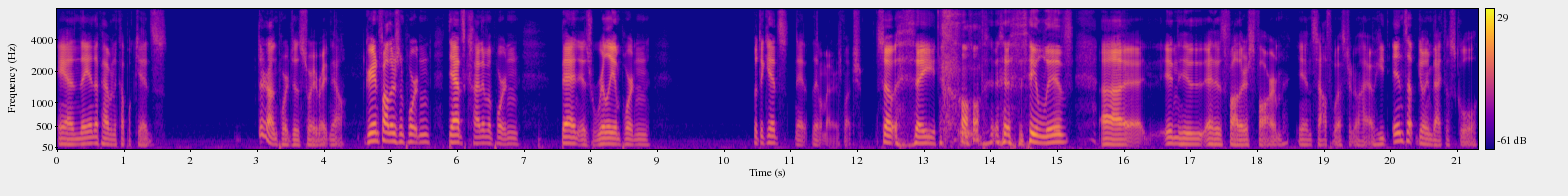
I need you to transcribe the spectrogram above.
and they end up having a couple kids. They're not important to the story right now. Grandfather's important. Dad's kind of important. Ben is really important. But the kids, they, they don't matter as much. So they Aw. they live uh, in his at his father's farm in southwestern Ohio. He ends up going back to school,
